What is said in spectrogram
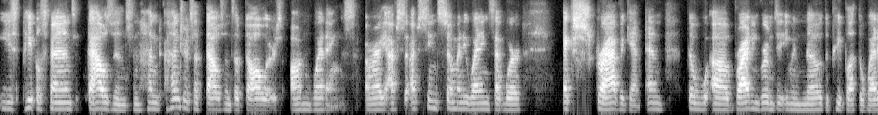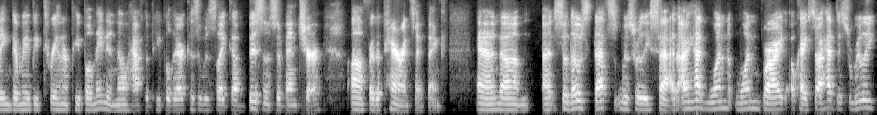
these people spend thousands and hun- hundreds of thousands of dollars on weddings. All right. I've, I've seen so many weddings that were extravagant and the uh, bride and groom didn't even know the people at the wedding. There may be 300 people and they didn't know half the people there because it was like a business adventure uh, for the parents, I think. And um, uh, so those that's was really sad. I had one one bride. Okay, so I had this really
